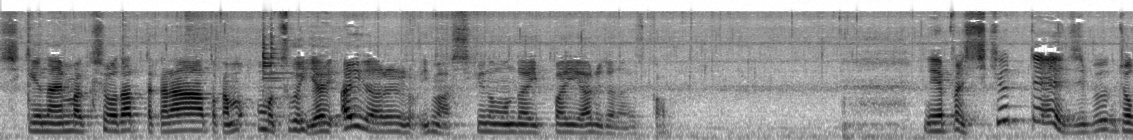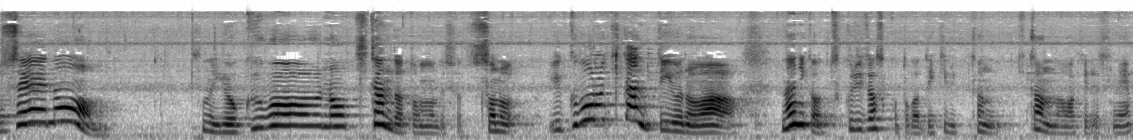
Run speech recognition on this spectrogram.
ー、子宮内膜症だったからとかも、もうすごいやりありとあらゆる今、子宮の問題いっぱいあるじゃないですか。でやっぱり子宮って自分女性のその欲望の期間だと思うんですよ。その欲望の期間っていうのは何かを作り出すことができる期間期間なわけですね。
